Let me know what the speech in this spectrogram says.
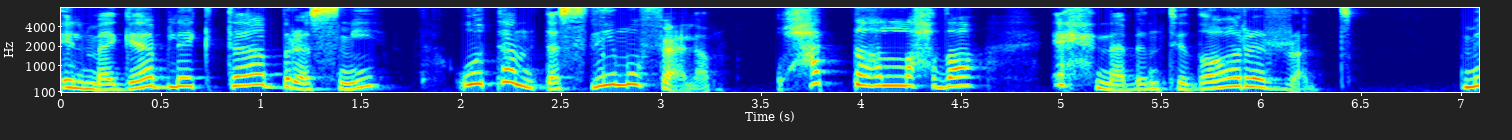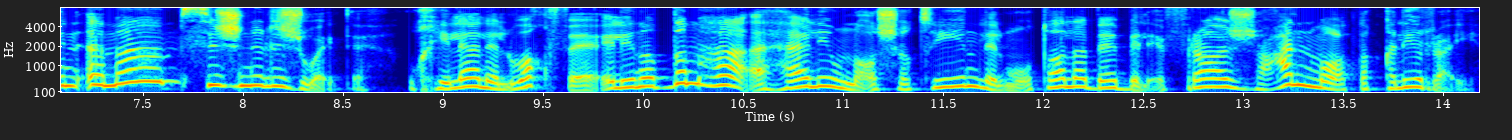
المقابلة كتاب رسمي وتم تسليمه فعلا وحتى هاللحظة إحنا بانتظار الرد. من أمام سجن الجويدة وخلال الوقفة اللي نظمها أهالي وناشطين للمطالبة بالإفراج عن معتقلي الرأي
